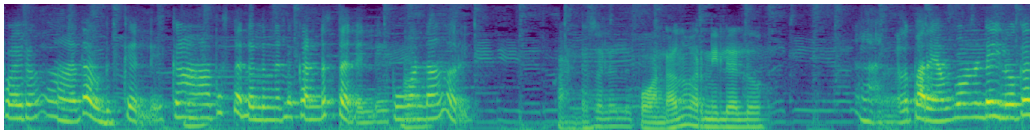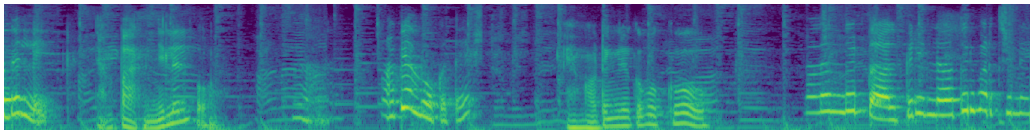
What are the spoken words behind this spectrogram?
പോയാലോ? ആ അത് അവിടുക്കല്ലേ. കാണാത്ത സ്ഥലമല്ലെന്നല്ല കണ്ട സ്ഥലല്ലേ പോവണ്ടെന്ന് പറയും. കണ്ട സ്ഥലമല്ലേ? പോണ്ടാന്ന് പറഞ്ഞില്ലല്ലോ. ആ പറയാൻ പോണ ഡയലോഗ് അതല്ലേ. ഞാൻ പറഞ്ഞില്ലല്ലോ. അപ്പൊ ഞാൻ പോക്കട്ടെ എങ്ങോട്ടെങ്കിലുമൊക്കെ പൊക്കോ. അതെന്തോ താല്പര്യമില്ലാത്തൊരു പറച്ചില്ലേ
